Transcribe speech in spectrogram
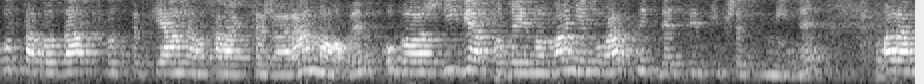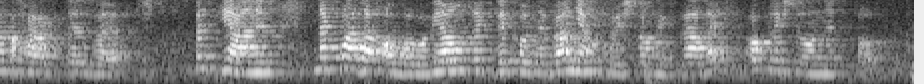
Ustawodawstwo specjalne o charakterze ramowym umożliwia podejmowanie własnych decyzji przez gminy oraz o charakterze specjalnym nakłada obowiązek wykonywania określonych zadań w określony sposób.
